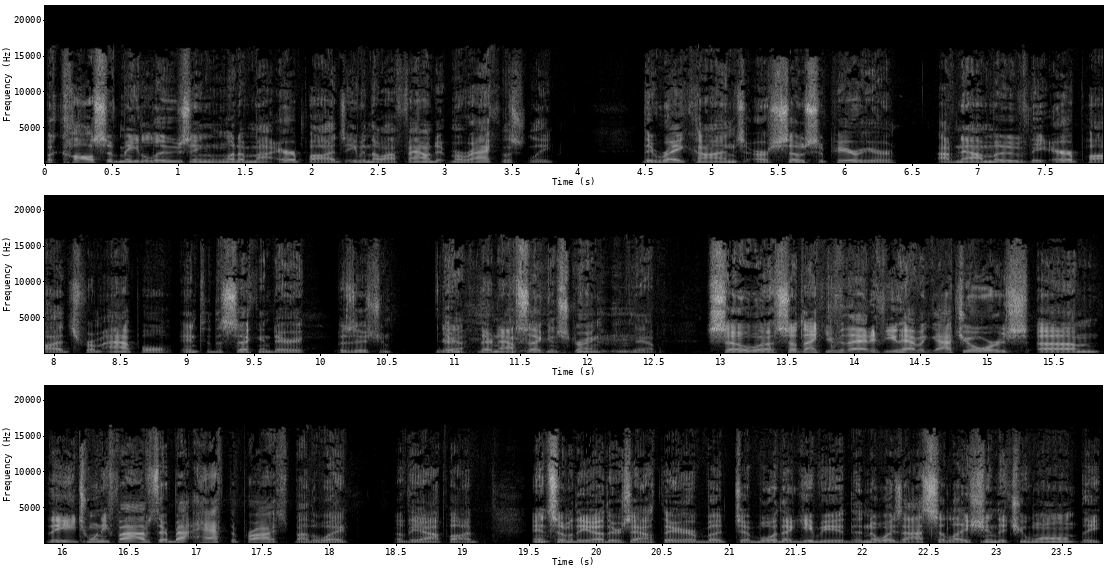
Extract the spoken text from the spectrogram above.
because of me losing one of my AirPods, even though I found it miraculously, the Raycons are so superior. I've now moved the AirPods from Apple into the secondary position. They're, Yeah. they're now second string. Yep. So, uh, so thank you for that. If you haven't got yours, um, the E25s they're about half the price, by the way, of the iPod and some of the others out there. But uh, boy, they give you the noise isolation that you want. The,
